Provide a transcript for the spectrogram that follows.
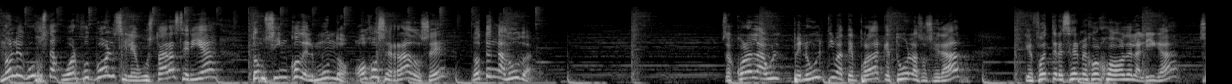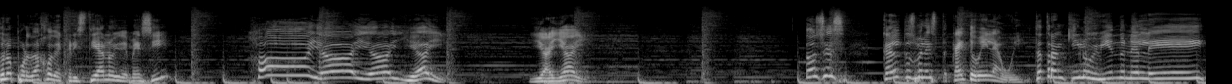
No le gusta jugar fútbol. Si le gustara sería top 5 del mundo. Ojos cerrados, ¿eh? No tenga duda. ¿Se acuerda la penúltima temporada que tuvo la sociedad? Que fue tercer mejor jugador de la liga, solo por debajo de Cristiano y de Messi. ¡Ay, ay, ay, ay! Y ay, ay. Entonces, Carlitos Vela, güey. Está tranquilo viviendo en LA.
